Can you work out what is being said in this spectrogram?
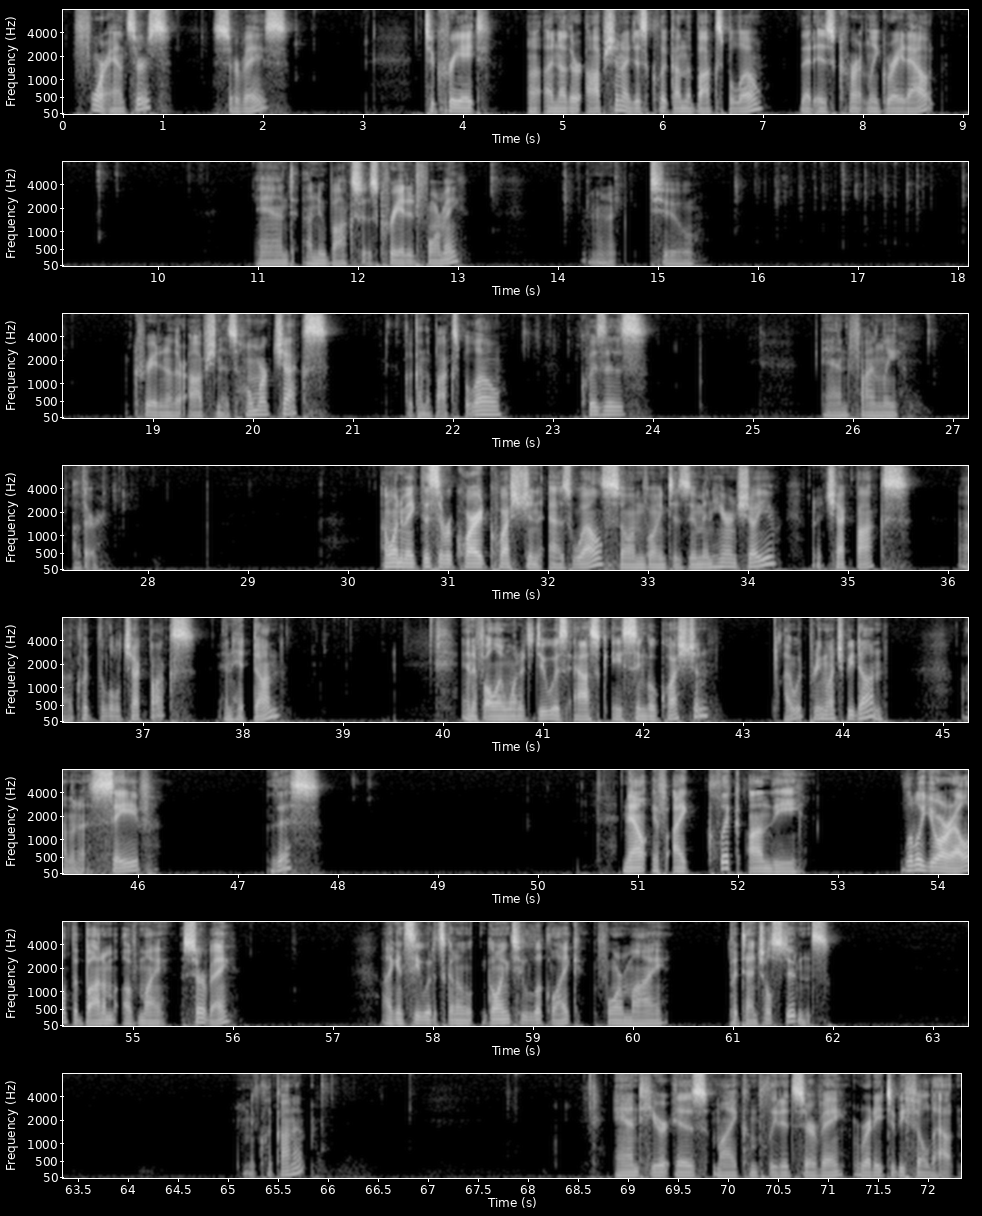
four answers, surveys. To create uh, another option, I just click on the box below that is currently grayed out. And a new box is created for me. I'm going to create another option as homework checks. Click on the box below, quizzes, and finally, other. I want to make this a required question as well, so I'm going to zoom in here and show you. I'm going to check box, uh, click the little checkbox, and hit done. And if all I wanted to do was ask a single question, I would pretty much be done. I'm going to save this. Now, if I click on the little URL at the bottom of my survey, I can see what it's going to, going to look like for my potential students. Let me click on it. And here is my completed survey ready to be filled out.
